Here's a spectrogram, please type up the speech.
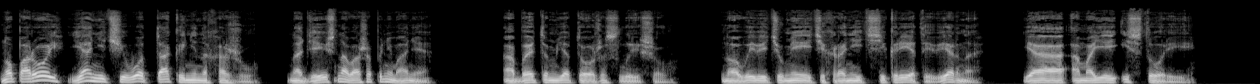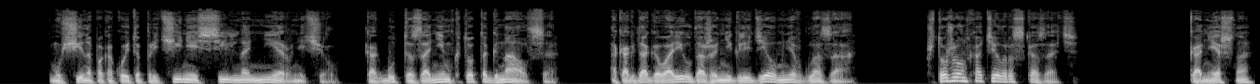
Но порой я ничего так и не нахожу. Надеюсь на ваше понимание. Об этом я тоже слышал. Но вы ведь умеете хранить секреты, верно? Я о моей истории. Мужчина по какой-то причине сильно нервничал, как будто за ним кто-то гнался, а когда говорил, даже не глядел мне в глаза. Что же он хотел рассказать? Конечно,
